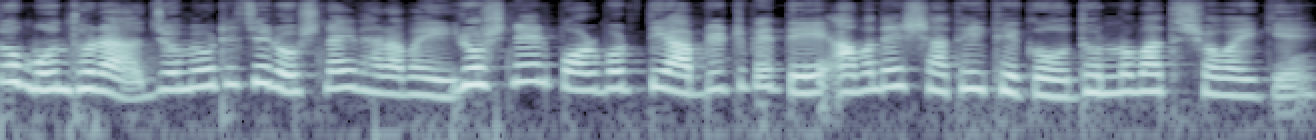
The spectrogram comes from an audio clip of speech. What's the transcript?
তো বন্ধুরা, জমে উঠেছে রোশনাই ধারাবাহিক। রোশনাইয়ের পরবর্তী আপডেট পেতে আমাদের সাথেই থেকো। ধন্যবাদ সবাইকে।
